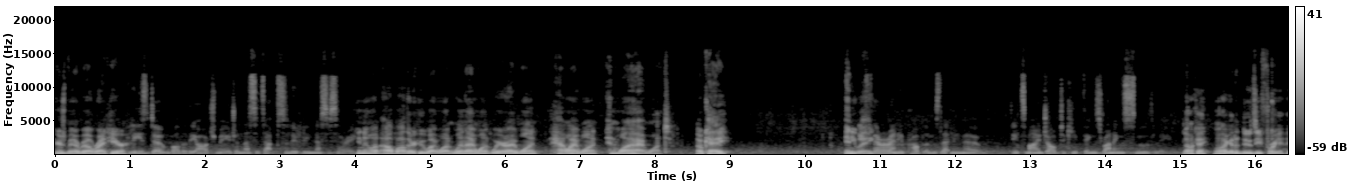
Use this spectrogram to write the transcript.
Here's Mirabelle right here. Please don't bother the Archmage unless it's absolutely necessary. You know what? I'll bother who I want, when I want, where I want, how I want, and why I want. Okay? Anyway. If there are any problems, let me know. It's my job to keep things running smoothly. Okay, well, I got a doozy for you.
